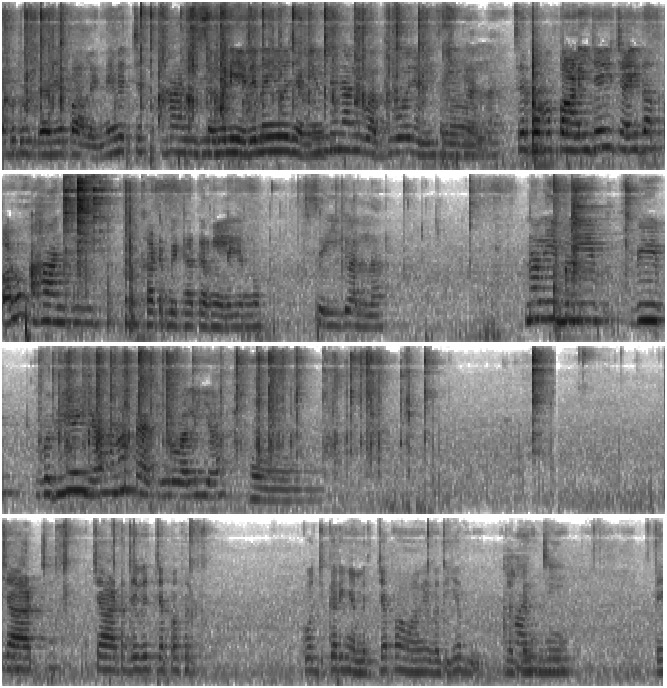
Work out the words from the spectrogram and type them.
ਅਗ ਦੁੱਧਾ ਜਿਹਾ ਪਾ ਲੈਨੇ ਵਿੱਚ। ਹਾਂਜੀ। ਸੰਗਣੀ ਇਹਦੇ ਨਾਲ ਹੀ ਹੋ ਜਾਣੀ ਇਹਦੇ ਨਾਲ ਹੀ ਵਾਧੂ ਹੋ ਜਾਣੀ ਸਹੀ ਗੱਲ ਆ। ਸਿਰਫ ਆਪਾਂ ਪਾਣੀ ਜਿਹਾ ਹੀ ਚਾਹੀਦਾ ਆਪਾਂ ਨੂੰ। ਹਾਂਜੀ। ਖੱਟ ਮਿੱਠਾ ਕਰਨ ਲਈ ਇਹਨੂੰ। ਸਹੀ ਗੱਲ ਆ। ਨਾਲੇ ਇਮਲੀ ਵੀ ਵਧੀਆ ਹੀ ਆ ਹਨਾ? ਪੈਕਿੰਗ ਵਾਲੀ ਆ। ਹਾਂ। ਚਾਟ ਚਾਟ ਦੇ ਵਿੱਚ ਆਪਾਂ ਫਿਰ ਕੁਝ ਕਰੀਆਂ ਮਿਰਚਾਂ ਪਾਵਾਂਗੇ ਵਧੀਆ ਲੱਗਣ ਹਾਂਜੀ। ਨੂੰ ਤੇ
